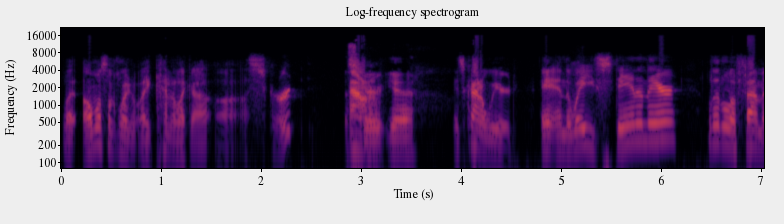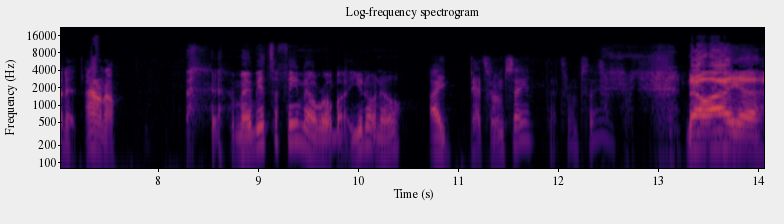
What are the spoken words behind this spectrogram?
like, almost looks like like kind of like a, a skirt. A skirt, yeah. It's kind of weird, and, and the way he's standing there, a little effeminate. I don't know. Maybe it's a female robot. You don't know. I that's what I'm saying. That's what I'm saying. Now I uh,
